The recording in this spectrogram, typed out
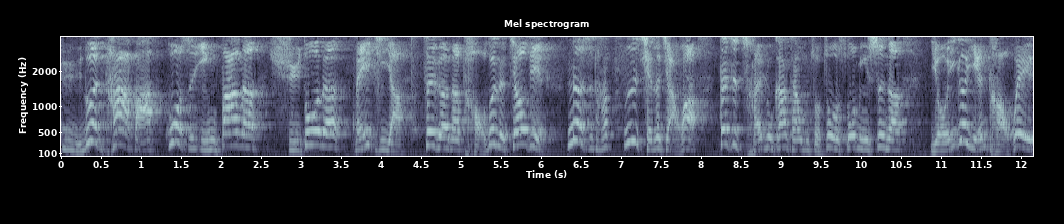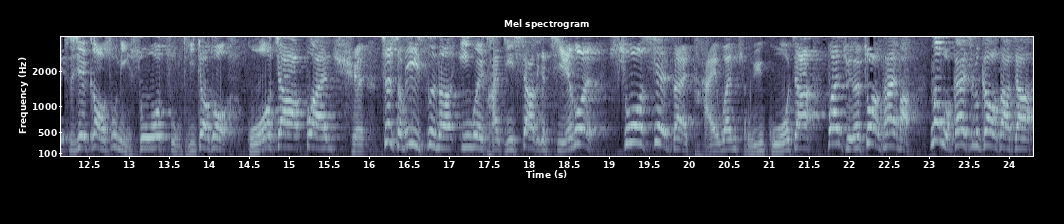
舆论挞伐，或是引发呢许多呢媒体啊这个呢讨论的焦点，那是他之前的讲话。但是诚如刚才我们所做的说明是呢。有一个研讨会直接告诉你说，主题叫做“国家不安全”，这什么意思呢？因为他已经下了一个结论，说现在台湾处于国家不安全的状态嘛。那我刚才是不是告诉大家，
